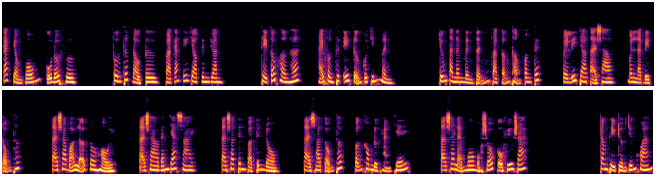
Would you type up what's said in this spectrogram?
các dòng vốn của đối phương, phương thức đầu tư và các lý do kinh doanh, thì tốt hơn hết, hãy phân tích ý tưởng của chính mình. Chúng ta nên bình tĩnh và cẩn thận phân tích về lý do tại sao mình lại bị tổn thất, tại sao bỏ lỡ cơ hội, tại sao đánh giá sai, tại sao tin vào tin đồn, tại sao tổn thất vẫn không được hạn chế, tại sao lại mua một số cổ phiếu rác. Trong thị trường chứng khoán,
